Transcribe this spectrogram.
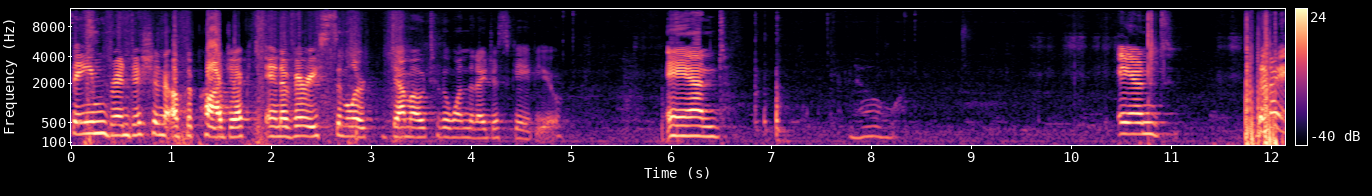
same rendition of the project in a very similar demo to the one that I just gave you. And no. And then I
